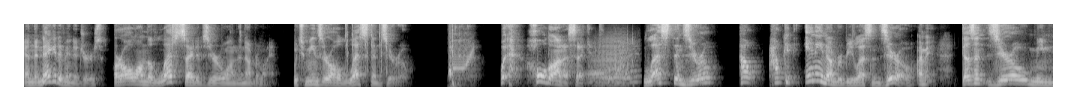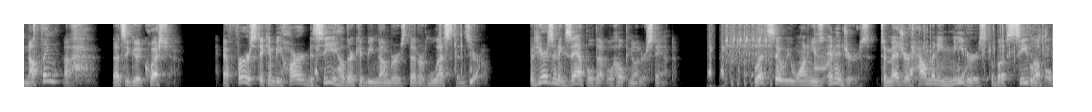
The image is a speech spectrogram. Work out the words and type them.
And the negative integers are all on the left side of zero on the number line, which means they're all less than zero. Hold on a second. Less than zero? How, how can any number be less than zero? I mean, doesn't zero mean nothing? Uh, that's a good question. At first, it can be hard to see how there could be numbers that are less than zero. But here's an example that will help you understand. Let's say we want to use integers to measure how many meters above sea level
